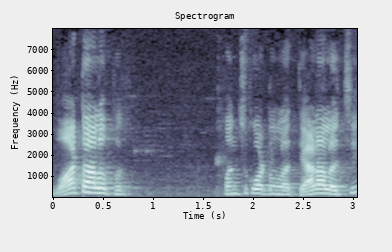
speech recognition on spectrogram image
వాటాలు పంచుకోవటంలో తేడాలు వచ్చి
